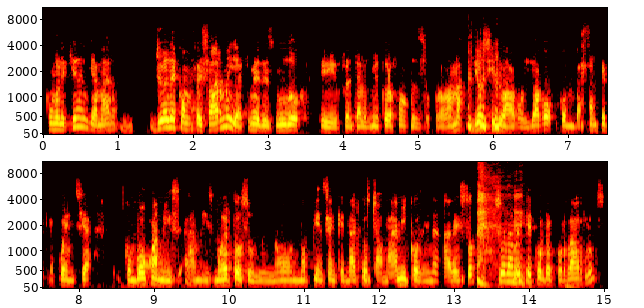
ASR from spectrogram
como le quieran llamar, yo he de confesarme, y aquí me desnudo eh, frente a los micrófonos de su programa, yo sí lo hago, y lo hago con bastante frecuencia, convoco a mis, a mis muertos, no, no piensen que en actos chamánicos ni nada de eso, solamente con recordarlos,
